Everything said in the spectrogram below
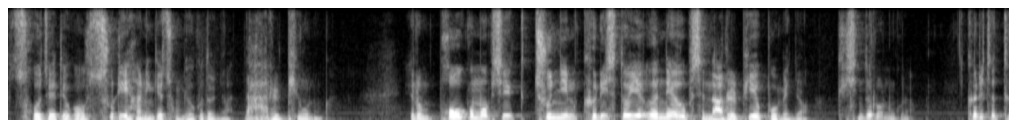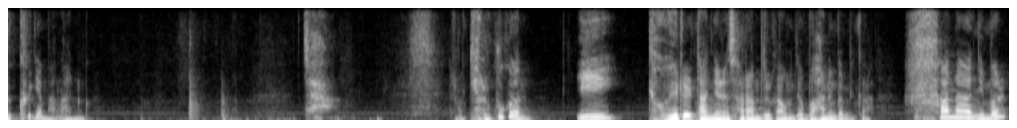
소재되고 수리하는 게 종교거든요. 나를 피우는 거예요. 여러분 복음 없이 주님 그리스도의 은혜 없이 나를 비워 보면요. 귀신 들어오는 거예요. 그래서 더 크게 망하는 거예요. 자, 여러분 결국은 이 교회를 다니는 사람들 가운데 뭐 하는 겁니까? 하나님을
